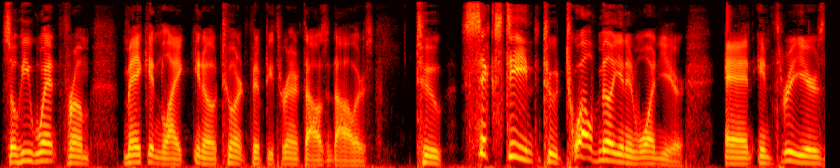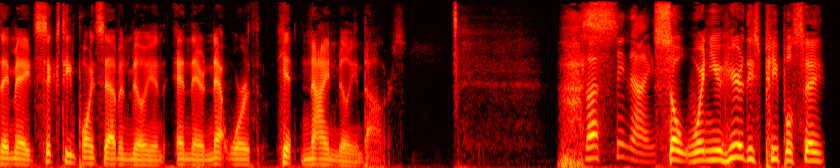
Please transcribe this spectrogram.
So he went from making like, you know, $250,000, $300,000 to 16 to 12 million in one year. And in three years, they made 16.7 million, and their net worth hit nine million dollars. Must be nice. So when you hear these people say,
